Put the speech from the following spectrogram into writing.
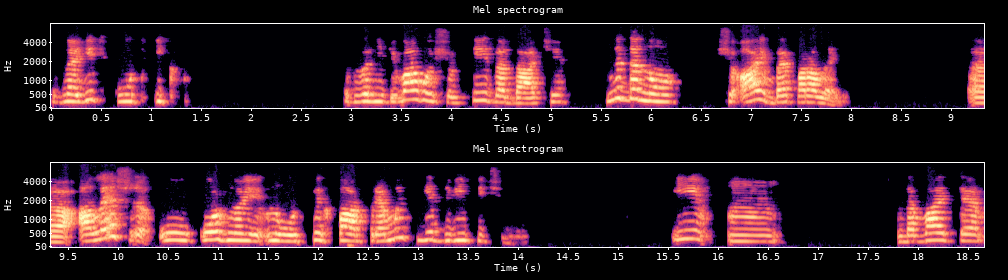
знайдіть кут Х. Зверніть увагу, що в цій задачі не дано, що А і Б паралельні. Е, Але ж у кожної ну, з цих пар прямих є дві січні. І давайте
